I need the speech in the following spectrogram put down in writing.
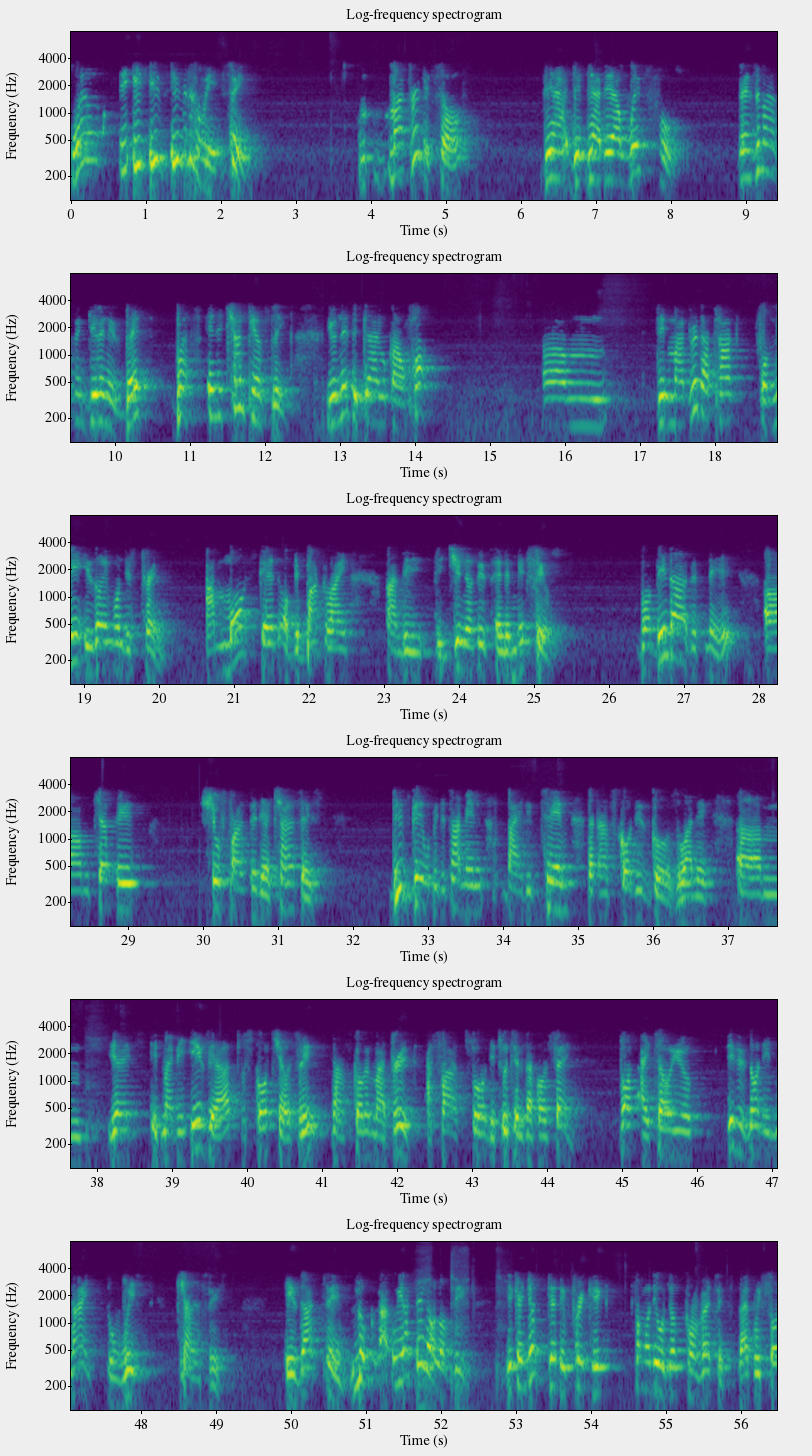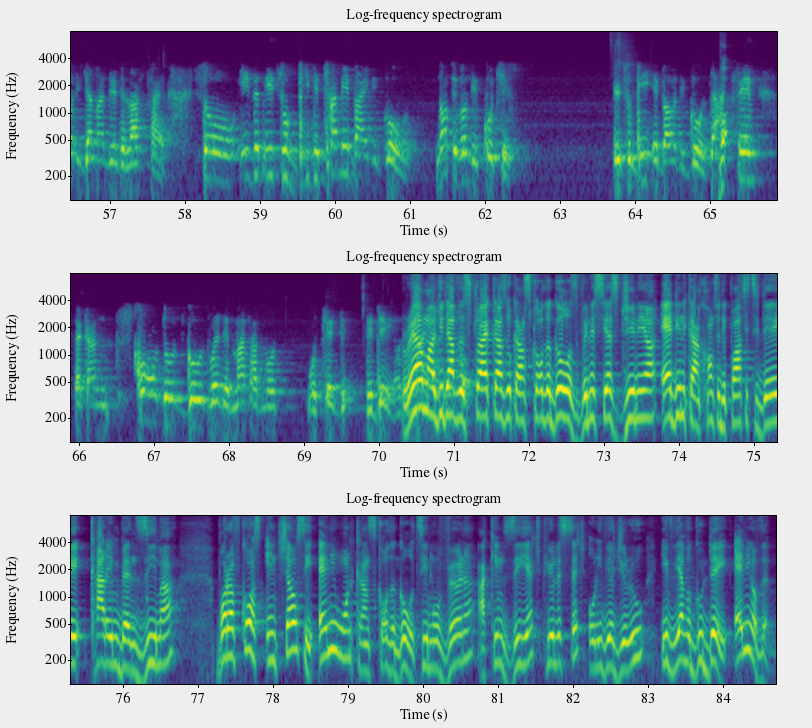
Well, it, it, it, either way, see, Madrid itself, they are, they, they, are, they are wasteful. Benzema has been giving his best, but in the Champions League, you need a guy who can hop. Um, the Madrid attack, for me, is not even the strength. I'm more scared of the back line and the, the geniuses in the midfield. But being that as it may, um, Chelsea should fancy their chances this game will be determined by the team that can score these goals, Wale. Um, yes, it might be easier to score Chelsea than scoring Madrid as far as the two teams are concerned. But I tell you, this is not a night to waste chances. Is that thing? Look, uh, we are saying all of this. You can just get a free kick, somebody will just convert it, like we saw the German did the last time. So it, it will be determined by the goal not even the coaches. It will be about the goals. That but, team that can score those goals when they matter most will take the, the day. The Real Madrid have the strikers who can score the goals. Vinicius Jr., Eden can come to the party today, Karim Benzema. But of course, in Chelsea, anyone can score the goal. Timo Werner, Hakim Ziyech, Pulisic, Olivier Giroud, if they have a good day, any of them.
